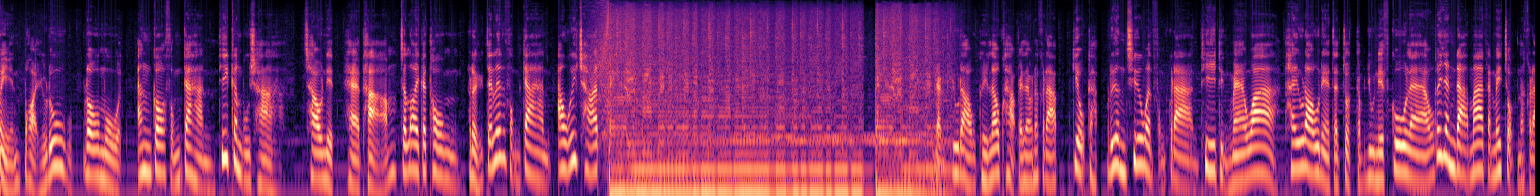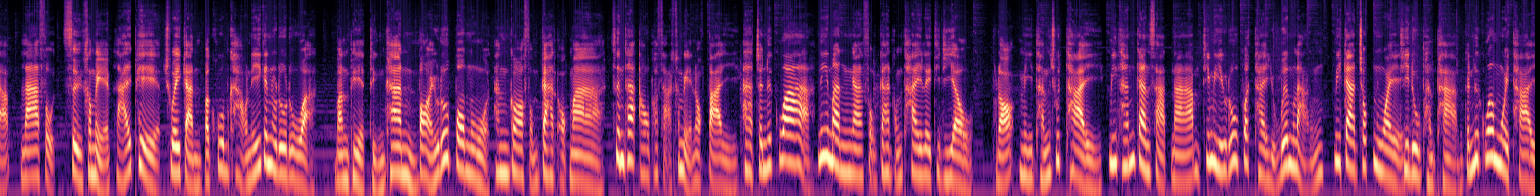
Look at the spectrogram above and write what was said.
มรปล่อยรูป โปรโมท อังกอร์สงการที่กัมพูชา ชาวเน็ตแห่ถามจะลอยกระทง หรือจะเล่นสงการเอาให้ชัด อย่างที่เราเคยเล่าข่าวไปแล้วนะครับ เกี่ยวกับเรื่องชื่อวันสงกรานต์ที่ถึงแม้ว่าไทยเราเนี่ยจะจดกับยูเนสโกแล้วก็ยังดราม่ากันไม่จบนะครับ ล่าสุด สื่อเขมรหลายเพจ ช่วยกันประคุมข่าวนี้กันรัวๆ บางเพจถึงขั้น ปล่อยรูปโปรโมทอังกอร์สงการออกมา ซึ่งถ้าเอาภาษาเขมรออกไป อาจจะนึกว่านี่มันงานสงการของไทยเลยทีเดียวเพราะมีทั้งชุดไทย มีทั้งการสาดน้ำที่มีรูปวัดไทยอยู่เบื้องหลัง มีการชกมวยที่ดูผ่านๆก็นึกว่ามวยไทย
